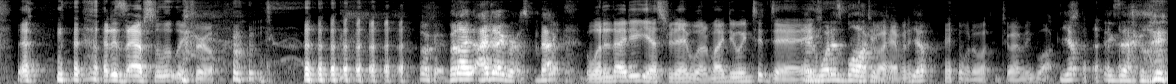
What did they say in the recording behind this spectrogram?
that, that is absolutely true. Okay, but I, I digress. Back what did I do yesterday? What am I doing today? and what is blocking? do I have any? Yep. What do I do? I have any blockers? Yep. Exactly.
